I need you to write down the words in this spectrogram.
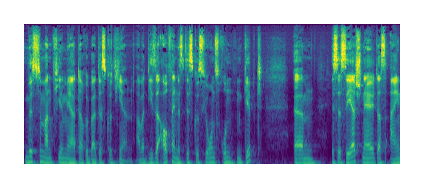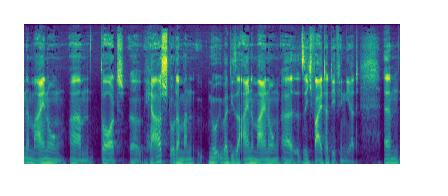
müsste man viel mehr darüber diskutieren. Aber diese, auch wenn es Diskussionsrunden gibt, ähm, ist es sehr schnell, dass eine Meinung ähm, dort äh, herrscht oder man nur über diese eine Meinung äh, sich weiter definiert. Ähm,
